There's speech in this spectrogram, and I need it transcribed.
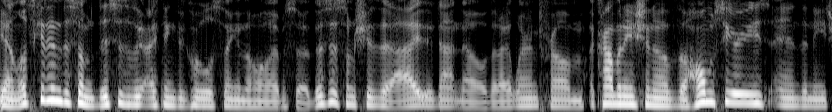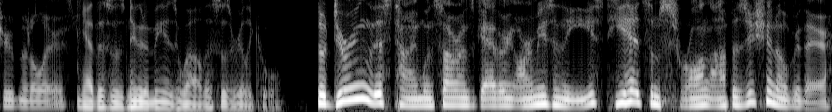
Yeah, let's get into some. This is, the, I think, the coolest thing in the whole episode. This is some shit that I did not know that I learned from a combination of the home series and the nature of Middle Earth. Yeah, this was new to me as well. This was really cool. So during this time when Sauron's gathering armies in the east, he had some strong opposition over there.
